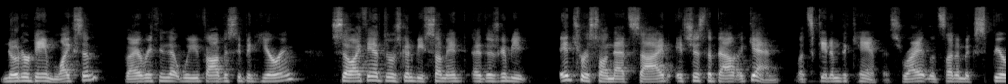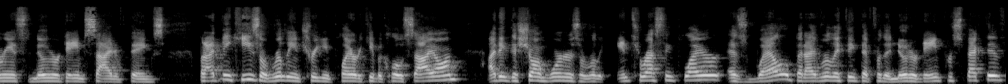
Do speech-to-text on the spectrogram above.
Notre Dame likes him by everything that we've obviously been hearing. So I think that there's going to be some in, uh, there's going to be interest on that side. It's just about again, let's get him to campus, right? Let's let him experience the Notre Dame side of things. But I think he's a really intriguing player to keep a close eye on. I think Deshaun Warner is a really interesting player as well, but I really think that for the Notre Dame perspective,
